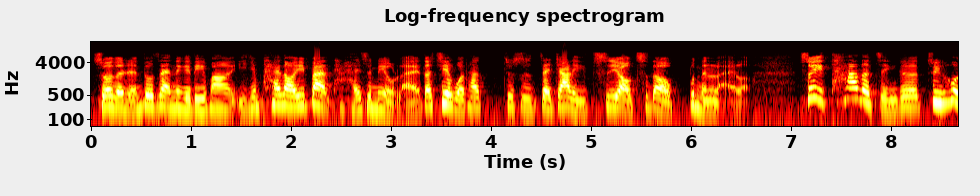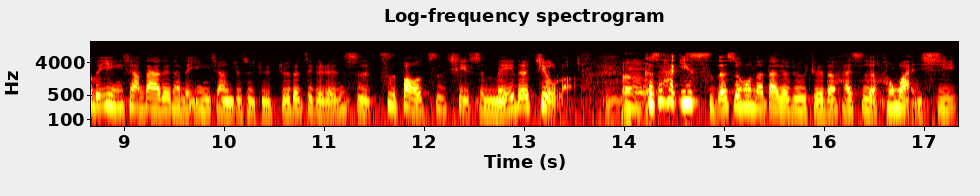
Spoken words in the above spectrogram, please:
所有的人都在那个地方，已经拍到一半，他还是没有来。到结果他就是在家里吃药吃到不能来了。所以他的整个最后的印象，大家对他的印象就是觉觉得这个人是自暴自弃，是没得救了。嗯。可是他一死的时候呢，大家就觉得还是很惋惜，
